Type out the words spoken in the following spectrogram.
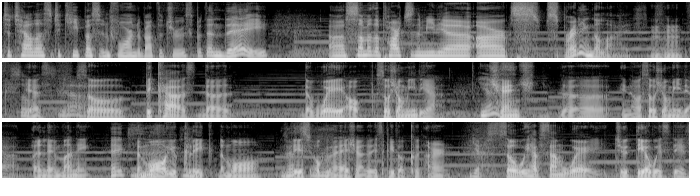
to tell us to keep us informed about the truth. But then they, uh, some of the parts of the media are s- spreading the lies. hmm So yes. yeah. So because the the way of social media Yes. change the you know social media earn their money. The more you click, the more That's this right. organization, these people could earn. Yes. So we have some way to deal with this.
